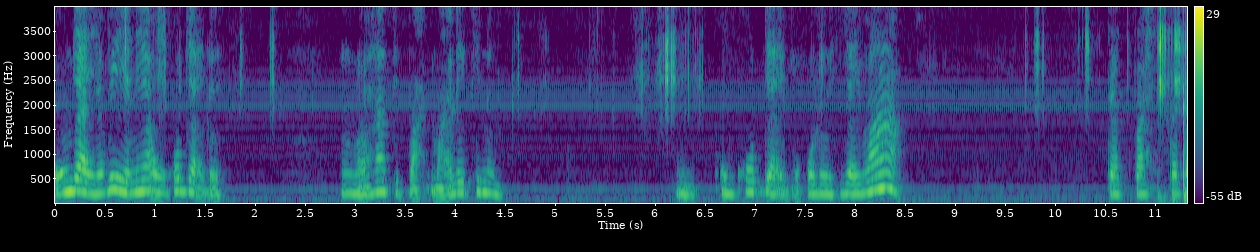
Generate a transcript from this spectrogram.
องค์ใหญ่นะพี่อันนี้องค์โคตรใหญ่เลย นึ่งร้อยห้าสิบบาท หมายเลขที่หนึ่งองค์โคตรใหญ่บอกเลย ใหญ่มาก จัดไป ต่อไป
